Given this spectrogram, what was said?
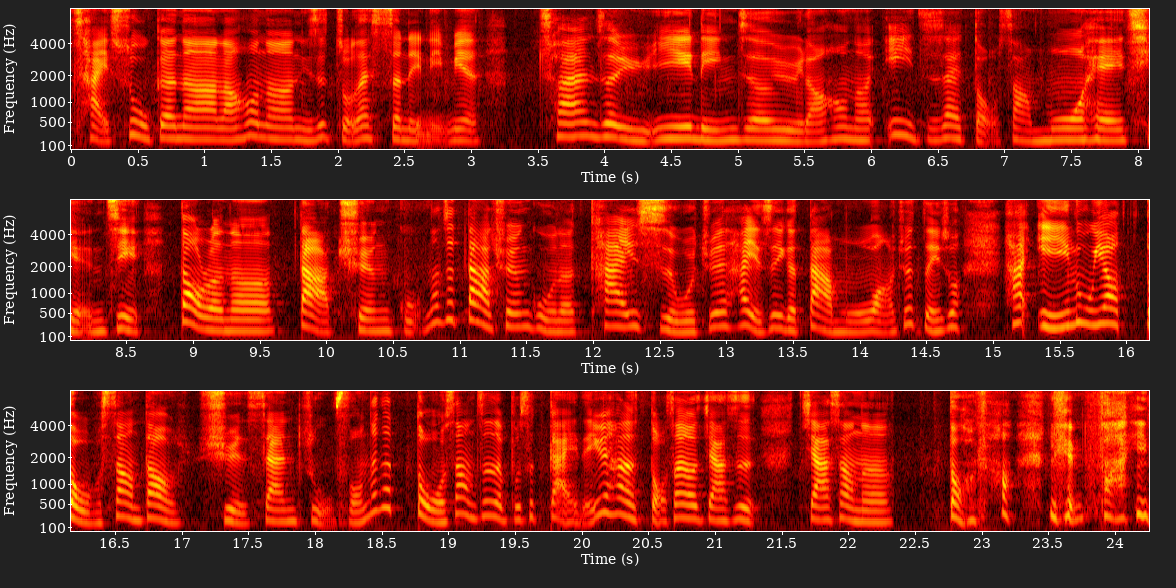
踩树根啊，然后呢，你是走在森林里面。穿着雨衣，淋着雨，然后呢，一直在陡上摸黑前进。到了呢大圈谷，那这大圈谷呢，开始我觉得它也是一个大魔王，就等于说它一路要陡上到雪山主峰。那个陡上真的不是盖的，因为它的陡上要加是加上呢，陡到 连发音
